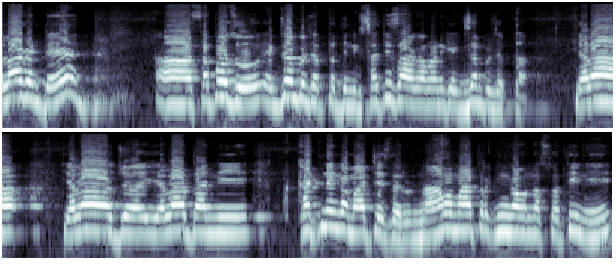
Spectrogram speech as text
ఎలాగంటే సపోజ్ ఎగ్జాంపుల్ చెప్తా. దీనికి సతీ సాగమనానికి ఎగ్జాంపుల్ చెప్తా. ఎలా ఎలా ఎలా దాన్ని కఠినంగా మార్చేశారు? నామమాత్రకంగా ఉన్న సతీని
